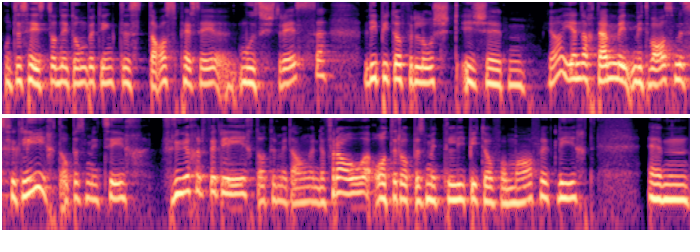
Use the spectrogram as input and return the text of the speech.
Und das heisst doch nicht unbedingt, dass das per se muss stressen Libido-Verlust ist, ähm, ja, je nachdem, mit, mit was man es vergleicht. Ob es mit sich früher vergleicht oder mit anderen Frauen oder ob es mit der Libido vom Mann vergleicht. Ähm,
